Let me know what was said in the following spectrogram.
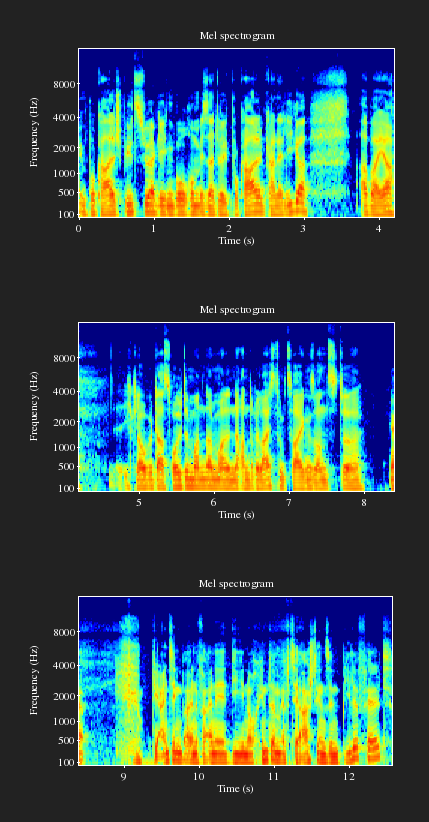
Im Pokal spielst du ja gegen Bochum, ist natürlich Pokal, keine Liga. Aber ja, ich glaube, da sollte man dann mal eine andere Leistung zeigen, sonst. Äh ja. Die einzigen beiden Vereine, die noch hinterm FCA stehen, sind Bielefeld,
